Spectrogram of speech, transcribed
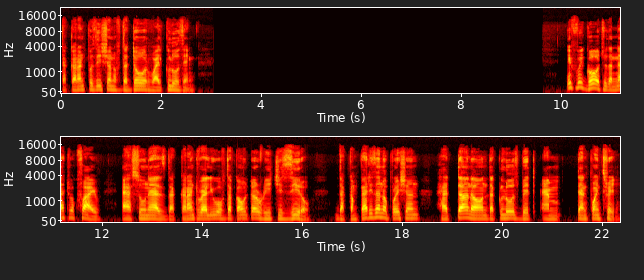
the current position of the door while closing. If we go to the network 5, as soon as the current value of the counter reaches 0, the comparison operation had turned on the close bit M10.3.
